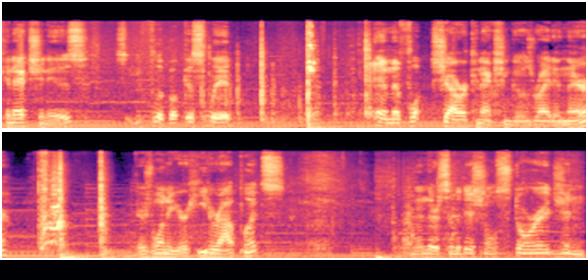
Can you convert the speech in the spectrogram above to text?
connection is. So you flip up this lid and the shower connection goes right in there. There's one of your heater outputs. And then there's some additional storage and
